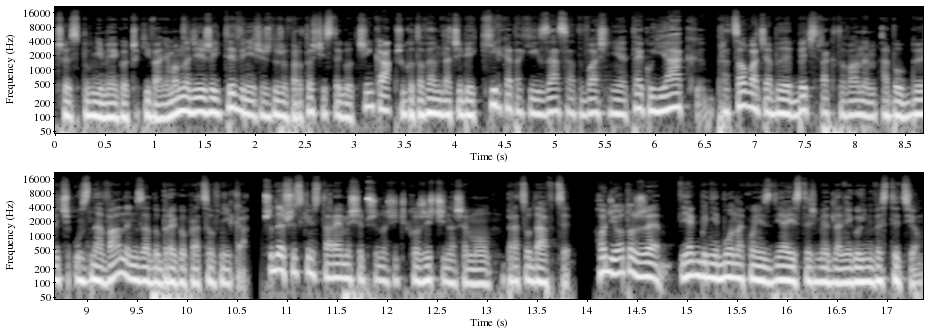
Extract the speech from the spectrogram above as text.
czy spełnimy jego oczekiwania. Mam nadzieję, że i Ty wyniesiesz dużo wartości z tego odcinka. Przygotowałem dla Ciebie kilka takich zasad właśnie tego, jak pracować, aby być traktowanym albo być uznawanym za dobrego pracownika. Przede wszystkim starajmy się przynosić korzyści naszemu pracodawcy. Chodzi o to, że jakby nie było na koniec dnia, jesteśmy dla niego inwestycją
